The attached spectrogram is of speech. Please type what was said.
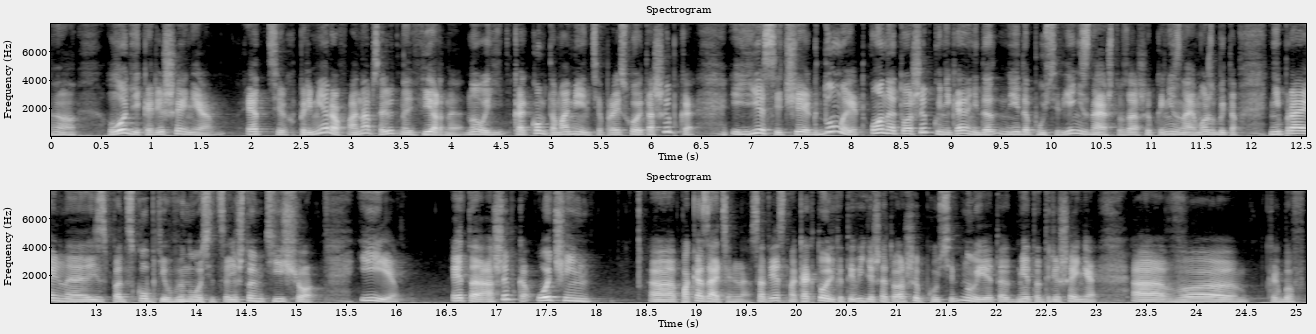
э, логика решения этих примеров, она абсолютно верная. Но в каком-то моменте происходит ошибка, и если человек думает, он эту ошибку никогда не, до, не допустит. Я не знаю, что за ошибка, не знаю, может быть, там неправильно из-под скобки выносится или что-нибудь еще. И эта ошибка очень э, показательна. Соответственно, как только ты видишь эту ошибку, ну и этот метод решения э, в как бы в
